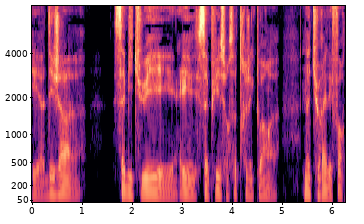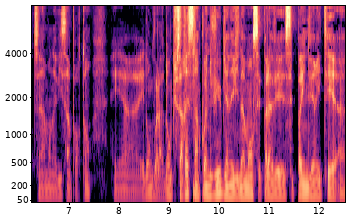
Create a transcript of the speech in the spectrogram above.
Et euh, déjà, euh, s'habituer et, et s'appuyer sur cette trajectoire naturelle et forte, à mon avis, c'est important. Euh, et, donc voilà, donc ça reste un point de vue, bien évidemment, c'est pas la c'est pas une vérité euh,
